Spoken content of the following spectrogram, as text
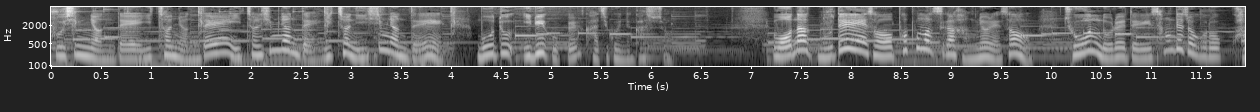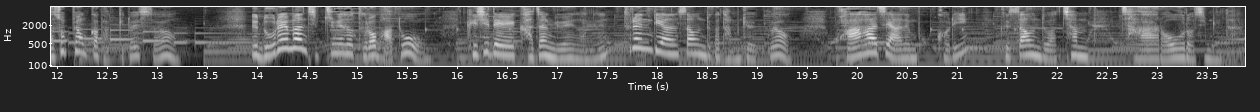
90년대, 2000년대, 2010년대, 2020년대에 모두 1위 곡을 가지고 있는 가수죠. 워낙 무대에서 퍼포먼스가 강렬해서 좋은 노래들이 상대적으로 과소평가 받기도 했어요. 노래만 집중해서 들어봐도 그 시대에 가장 유행하는 트렌디한 사운드가 담겨 있고요. 과하지 않은 보컬이 그 사운드와 참 잘 어우러집니다.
